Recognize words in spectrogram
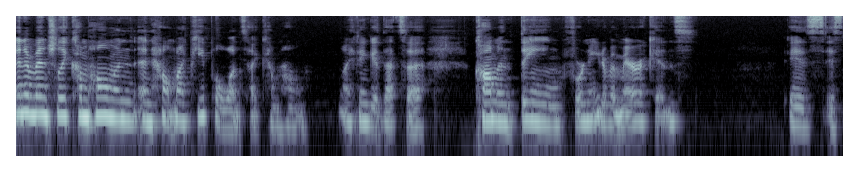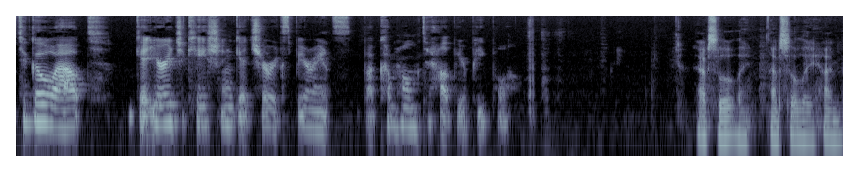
and eventually come home and, and help my people once I come home. I think that's a common theme for Native Americans is is to go out, get your education, get your experience, but come home to help your people. Absolutely, absolutely. I'm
